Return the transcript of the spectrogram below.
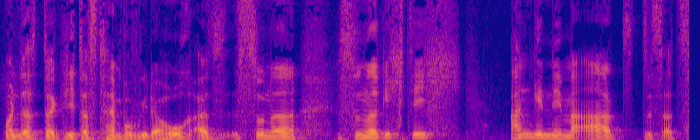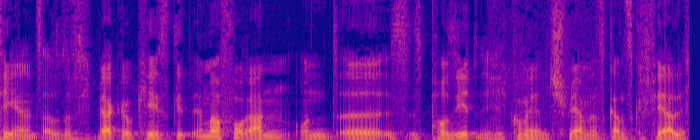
Und das, da geht das Tempo wieder hoch. Also es ist so eine, ist so eine richtig angenehme Art des Erzählens. Also dass ich merke, okay, es geht immer voran und äh, es, es pausiert nicht. Ich komme hier ins Schwärmen, das ist ganz gefährlich.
